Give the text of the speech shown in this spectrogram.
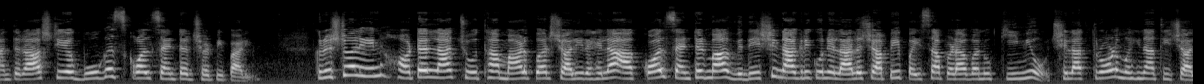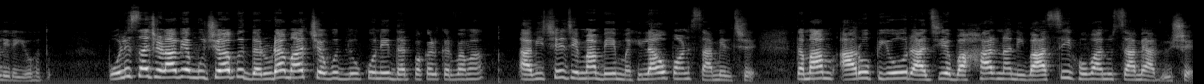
આંતરરાષ્ટ્રીય બોગસ કોલ સેન્ટર ઝડપી પાડ્યું. ક્રિસ્ટલ ઇન હોટલના ચોથા માળ પર ચાલી રહેલા આ કોલ સેન્ટરમાં વિદેશી નાગરિકોને લાલચ આપી પૈસા પડાવવાનું કિમિયો છેલ્લા ત્રણ મહિનાથી ચાલી રહ્યો હતો. પોલીસના જણાવ્યા મુજબ દરોડામાં ચૌદ લોકોને ધરપકડ કરવામાં આવી છે, જેમાં બે મહિલાઓ પણ સામેલ છે. તમામ આરોપીઓ રાજ્ય બહારના નિવાસી હોવાનું સામે આવ્યું છે.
